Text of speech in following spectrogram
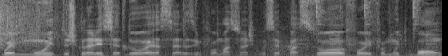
Foi muito esclarecedor essas informações que você passou, foi, foi muito bom.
